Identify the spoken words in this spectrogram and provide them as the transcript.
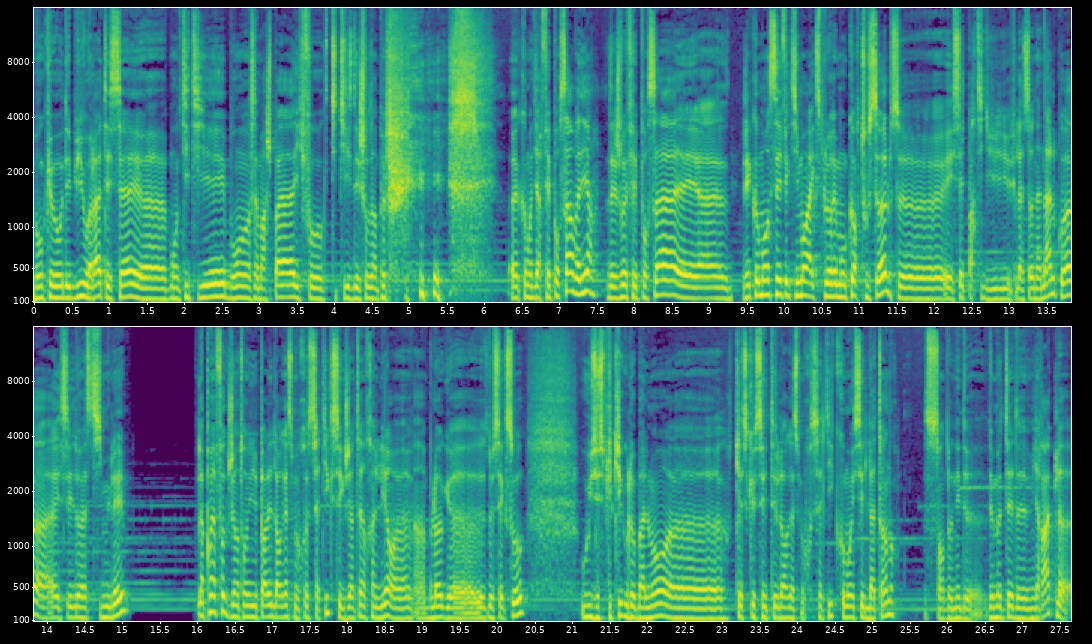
Donc euh, au début, voilà, t'essaies, euh, bon, titiller, bon, ça marche pas, il faut que tu utilises des choses un peu plus... Euh, comment dire, fait pour ça, on va dire? Des jouets faits pour ça. Et j'ai commencé effectivement à explorer mon corps tout seul, et cette partie de la zone anale, quoi, à essayer de la stimuler. La première fois que j'ai entendu parler de l'orgasme prostatique, c'est que j'étais en train de lire un blog de sexo où ils expliquaient globalement qu'est-ce que c'était l'orgasme prostatique, comment essayer de l'atteindre sans donner de, de méthode miracle.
